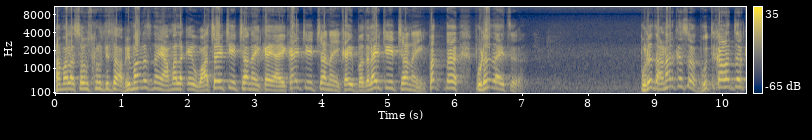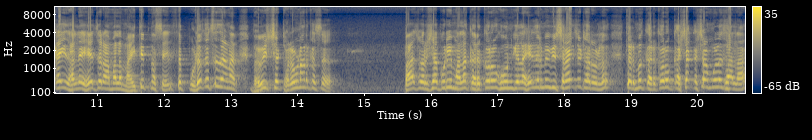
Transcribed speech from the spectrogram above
आम्हाला संस्कृतीचा अभिमानच नाही. आम्हाला काही वाचायची इच्छा नाही काही ऐकायची इच्छा नाही काही बदलायची इच्छा नाही. फक्त पुढं जायचं. पुढं जाणार कसं? भूतकाळात जर काही झालं हे जर आम्हाला माहितीच नसेल तर पुढं कसं जाणार? भविष्य ठरवणार कसं? पाच वर्षापूर्वी मला कर्करोग होऊन गेला हे जर मी विसरायचं ठरवलं तर मग कर्करोग कशा कशामुळं झाला?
